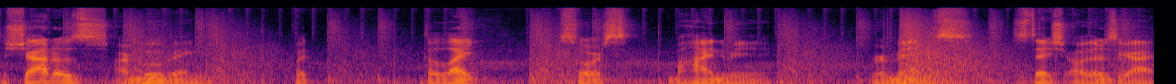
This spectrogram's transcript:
The shadows are moving, but the light source behind me remains station. Oh, there's a guy.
